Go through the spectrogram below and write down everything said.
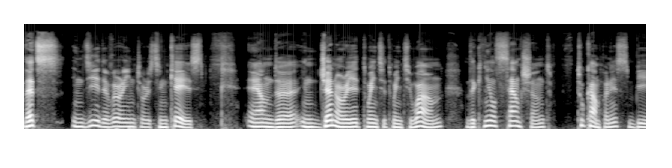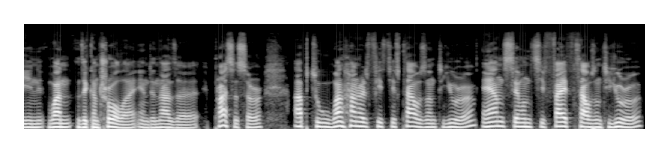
that's indeed a very interesting case. And uh, in January 2021, the CNIL sanctioned two companies, being one the controller and another processor, up to 150,000 euro and 75,000 euro,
